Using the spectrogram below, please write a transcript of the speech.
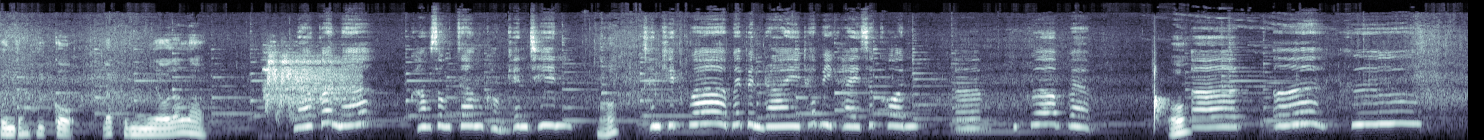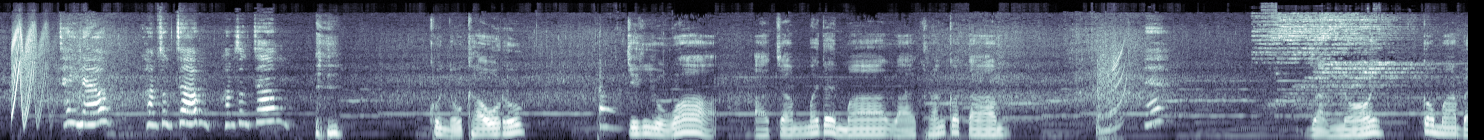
คุณยาฮิโกะและคุณเมียวแล้วล่ะ แล้วก็นะ ความทรงจำของเคนชิน ฮะ ฉันคิดว่าไม่เป็นไรถ้ามีใครสักคน เออก็แบบโอ้เออเออคือ ใช่แล้ว ความทรงจำความทรงจคุณหนูคาโอรุจริงอยู่ว่าอาจจะไม่ได้มาหลายครั้งก็ตามำเอ๊ะอย่างน้อยก็มาแบ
